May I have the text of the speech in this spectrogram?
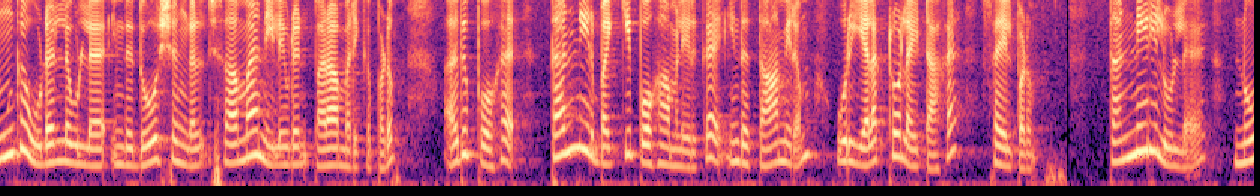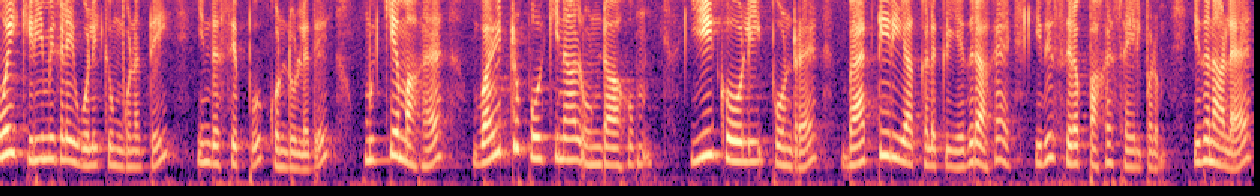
உங்கள் உடலில் உள்ள இந்த தோஷங்கள் சமநிலையுடன் பராமரிக்கப்படும். அதுபோக தண்ணீர் மக்கி போகாமல் இருக்க இந்த தாமிரம் ஒரு எலக்ட்ரோலைட்டாக செயல்படும். தண்ணீரில் உள்ள நோய் கிருமிகளை ஒழிக்கும் குணத்தை இந்த செப்பு கொண்டுள்ளது. முக்கியமாக வயிற்றுப்போக்கினால் உண்டாகும் ஈகோலி போன்ற பாக்டீரியாக்களுக்கு எதிராக இது சிறப்பாக செயல்படும். இதனால்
